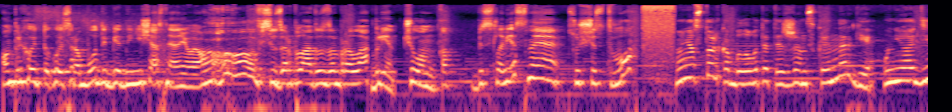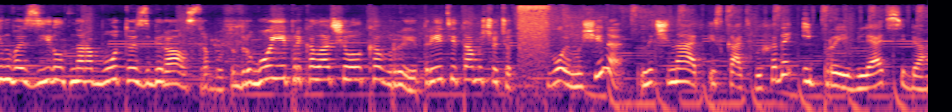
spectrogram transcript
Он приходит такой с работы, бедный, несчастный, на него всю зарплату забрала. Блин, что он, как бессловесное существо? У нее столько было вот этой женской энергии. У нее один возил на работу и забирал с работы, другой ей приколачивал ковры, третий там еще что-то. Твой мужчина начинает искать выхода и проявлять себя.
